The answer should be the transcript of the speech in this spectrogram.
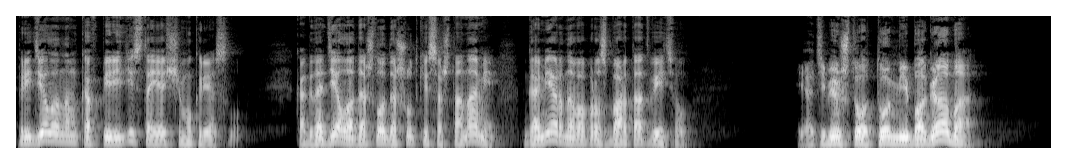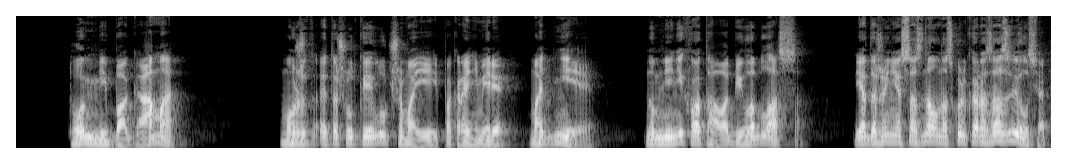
приделанном ко впереди стоящему креслу. Когда дело дошло до шутки со штанами, Гомер на вопрос Барта ответил «Я тебе что, Томми Багама?» «Томми Багама?» Может, эта шутка и лучше моей, по крайней мере, моднее. но мне не хватало Билла Бласса. Я даже не осознал, насколько разозлился,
